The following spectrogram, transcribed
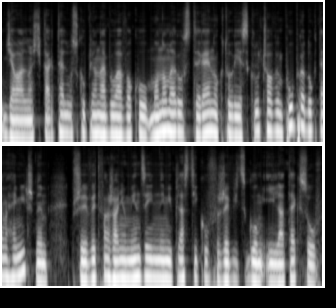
Działalność kartelu skupiona była wokół monomeru styrenu, który jest kluczowym półproduktem chemicznym przy wytwarzaniu m.in. plastików, żywic, gum i lateksów.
